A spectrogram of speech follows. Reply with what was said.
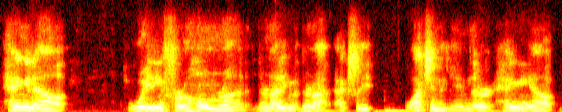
hanging out, waiting for a home run. They're not even they're not actually watching the game. They're hanging out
